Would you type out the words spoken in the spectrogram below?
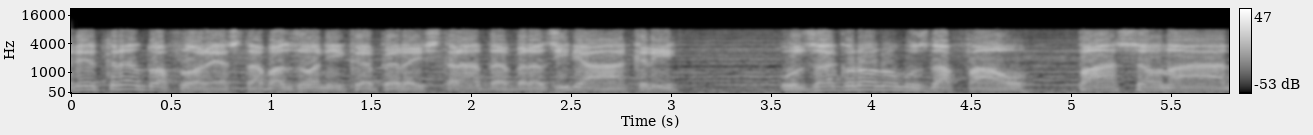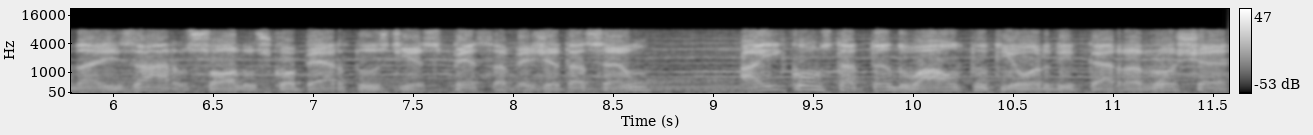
Penetrando a floresta amazônica pela estrada Brasília-Acre, os agrônomos da FAO passam a analisar solos cobertos de espessa vegetação, aí constatando alto teor de terra roxa,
